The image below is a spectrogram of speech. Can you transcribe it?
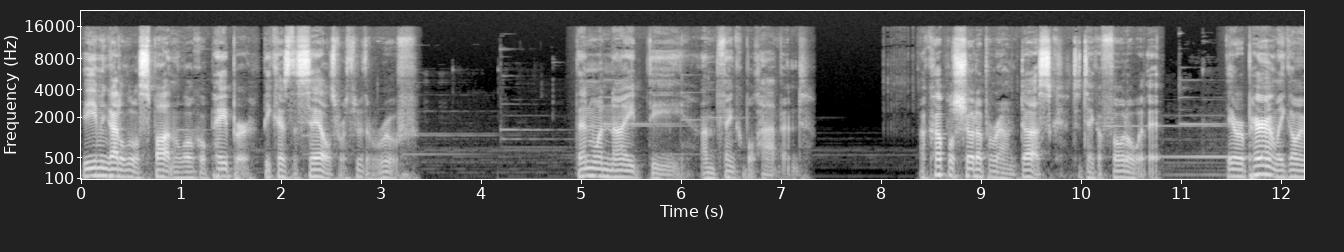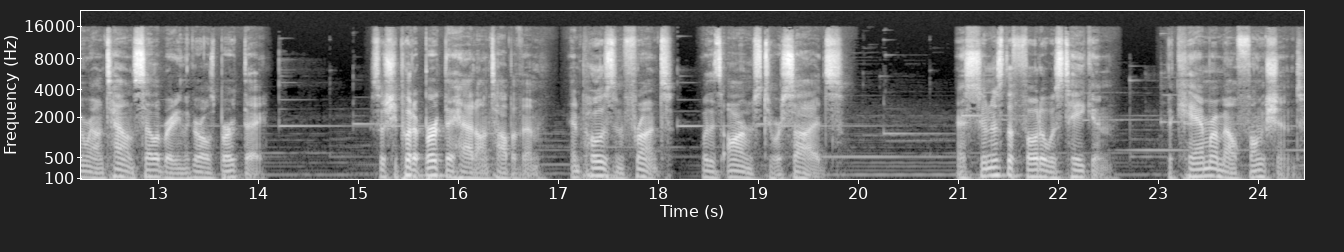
They even got a little spot in the local paper because the sales were through the roof. Then one night, the unthinkable happened. A couple showed up around dusk to take a photo with it. They were apparently going around town celebrating the girl's birthday. So she put a birthday hat on top of him and posed in front with his arms to her sides. As soon as the photo was taken, the camera malfunctioned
